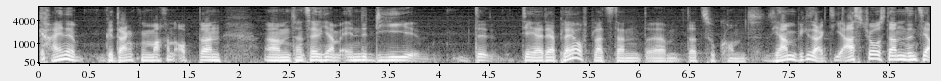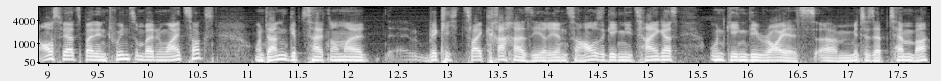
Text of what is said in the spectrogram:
keine Gedanken machen, ob dann ähm, tatsächlich am Ende die, der, der Playoff-Platz dann ähm, dazu kommt. Sie haben, wie gesagt, die Astros, dann sind sie auswärts bei den Twins und bei den White Sox. Und dann gibt es halt nochmal äh, wirklich zwei Kracher-Serien zu Hause gegen die Tigers und gegen die Royals äh, Mitte September.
